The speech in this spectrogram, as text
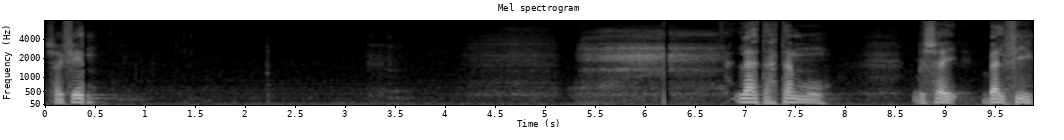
شايفين؟ لا تهتموا بشيء بل في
